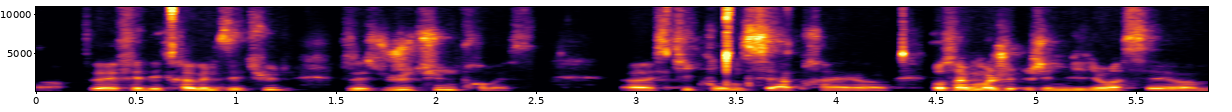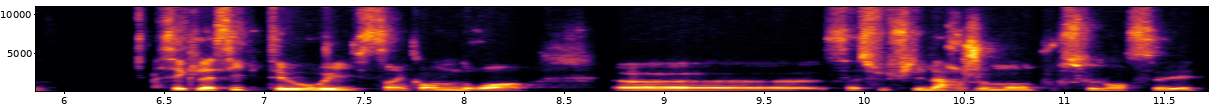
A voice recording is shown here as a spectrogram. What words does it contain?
Vous avez fait des très belles études, vous êtes juste une promesse. Euh, ce qui compte, c'est après. Euh... C'est pour ça que moi, j'ai une vision assez, euh, assez classique théorie, 5 ans de droit. ça suffit largement pour se lancer.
